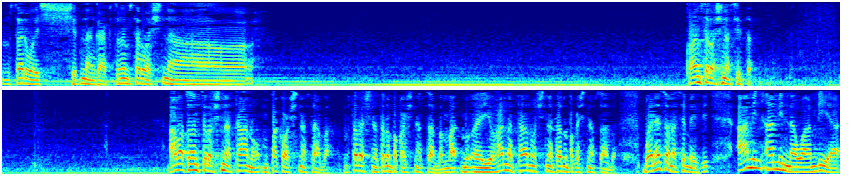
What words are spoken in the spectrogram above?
Mstari wa ishirini na ngapi? Tuanze mstari wa ishirina tuanze mstari wa ishirina sita ama tuone mstari wa ishirina tano mpaka wa ishirina saba. Mstari wa ishirina tano mpaka wa ishirina saba. Yohana tano ishirina tano mpaka ishirina saba. Bwana yesu anasema hivi amin amin nawaambia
